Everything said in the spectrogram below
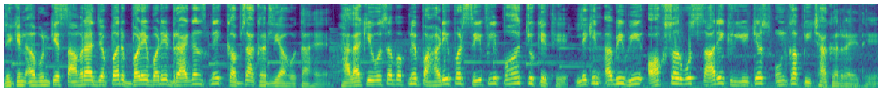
लेकिन अब उनके साम्राज्य पर बड़े बड़े ड्रैगन ने कब्जा कर लिया होता है। हालाँकि वो सब अपने पहाड़ी पर सेफली पहुँच चुके थे, लेकिन अभी भी ऑक्स और वो सारे क्रिएचर्स उनका पीछा कर रहे थे।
